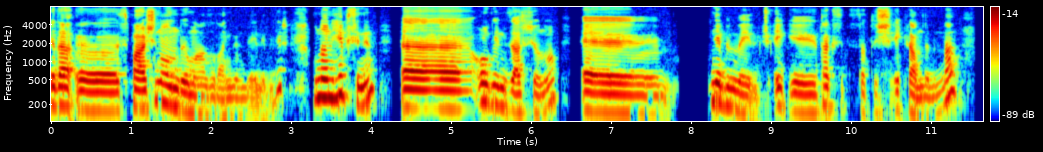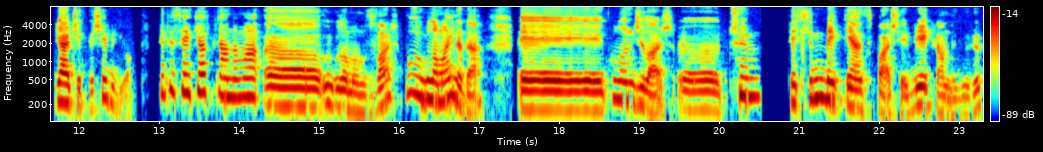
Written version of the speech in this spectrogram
ya da e, siparişin alındığı mağazadan gönderilebilir. Bunların hepsinin e, organizasyonu e, Nebin V3 e, e, taksit satış ekranlarından gerçekleşebiliyor. Bir de sevkiyat planlama e, uygulamamız var. Bu uygulamayla da e, kullanıcılar e, tüm teslimi bekleyen siparişleri bir ekranda görüp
